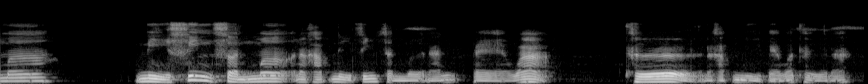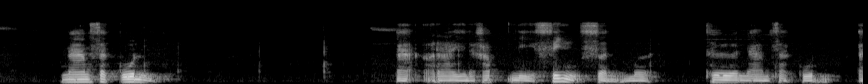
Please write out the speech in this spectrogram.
เมอ หนีซิ่งเซินเมอร์นะครับหนีซิ่งเซินเมอร์นั้น แปลว่า เธอนะครับหนีแปลว่าเธอนะ นามสกุล อะไรนะครับหนีซิ่งเซินเมอร์เธอนามสกุลอ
